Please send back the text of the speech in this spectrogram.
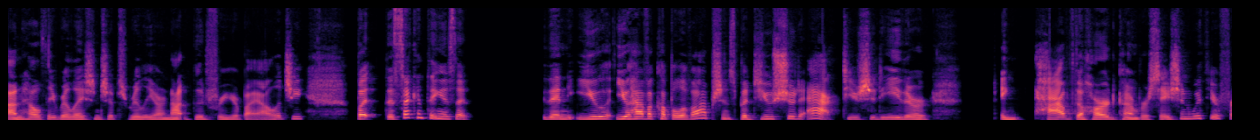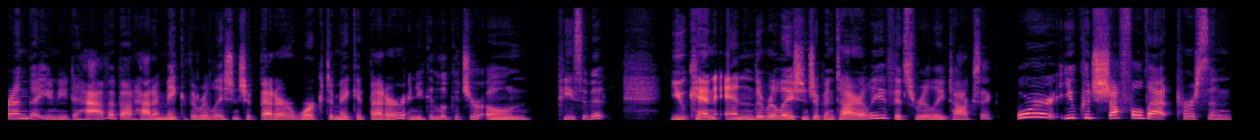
unhealthy relationships really are not good for your biology. But the second thing is that then you you have a couple of options but you should act you should either and have the hard conversation with your friend that you need to have about how to make the relationship better, work to make it better, and you can look at your own piece of it. You can end the relationship entirely if it's really toxic, or you could shuffle that person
